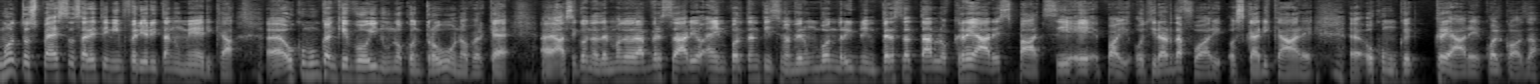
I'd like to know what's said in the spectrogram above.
molto spesso sarete in inferiorità numerica eh, o comunque anche voi in uno contro uno perché eh, a seconda del modo dell'avversario è importantissimo avere un buon dribbling per saltarlo, creare spazi e poi o tirare da fuori o scaricare eh, o comunque creare qualcosa.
